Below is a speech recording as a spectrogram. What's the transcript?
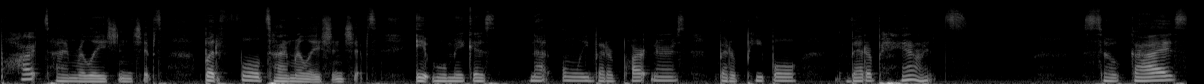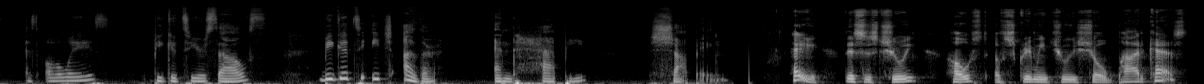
part time relationships, but full time relationships. It will make us not only better partners, better people, better parents. So, guys, as always, be good to yourselves, be good to each other, and happy shopping. Hey, this is Chewy, host of Screaming Chewy Show podcast,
